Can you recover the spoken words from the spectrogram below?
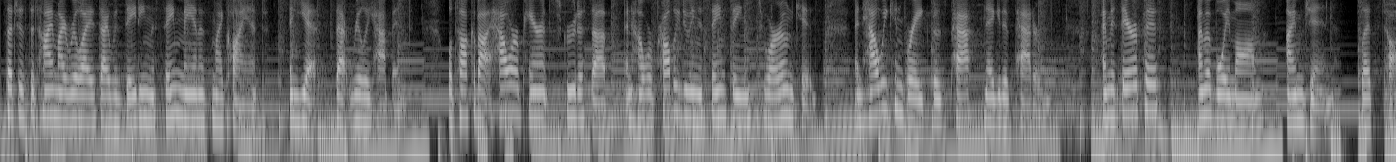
such as the time I realized I was dating the same man as my client. And yes, that really happened. We'll talk about how our parents screwed us up and how we're probably doing the same things to our own kids, and how we can break those past negative patterns. I'm a therapist, I'm a boy mom, I'm Jen. Let's talk.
